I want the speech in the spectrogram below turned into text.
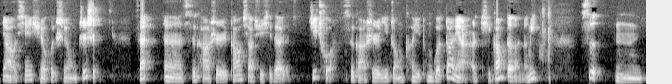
要先学会使用知识。三，嗯，思考是高效学习的基础，思考是一种可以通过锻炼而提高的能力。四，嗯，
